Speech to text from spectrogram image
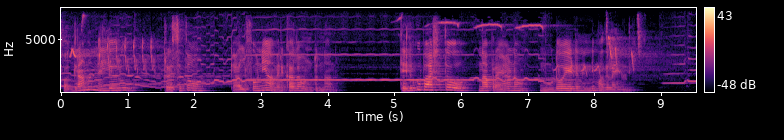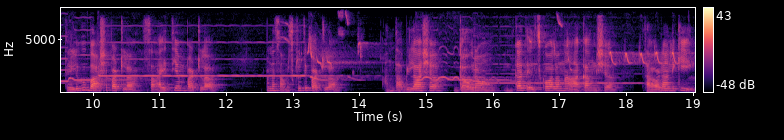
స్వగ్రామం నెల్లూరు ప్రస్తుతం కాలిఫోర్నియా అమెరికాలో ఉంటున్నాను. తెలుగు భాషతో నా ప్రయాణం మూడో ఏడు నుండి మొదలైంది. తెలుగు భాష పట్ల సాహిత్యం పట్ల మన సంస్కృతి పట్ల అంత అభిలాష గౌరవం ఇంకా తెలుసుకోవాలన్న ఆకాంక్ష రావడానికి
